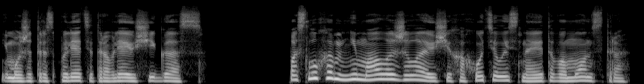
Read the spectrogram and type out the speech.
и может распылять отравляющий газ. По слухам, немало желающих охотилось на этого монстра.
